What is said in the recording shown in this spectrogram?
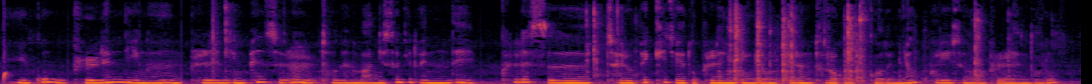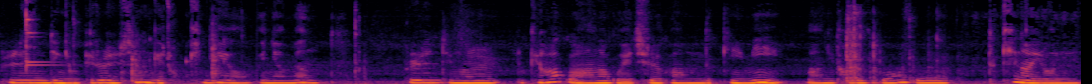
그리고 blending은 blending pencil을 전에는 많이 쓰기도 했는데 클래스 재료 패키지에도 blending 연필은 들어가 있거든요. 프리즈마 blender로. blending 연필을 쓰는 게 좋긴 해요. 왜냐면 blending을 이렇게 하고 안 하고의 질감 느낌이 많이 다르기도 하고 특히나 이런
